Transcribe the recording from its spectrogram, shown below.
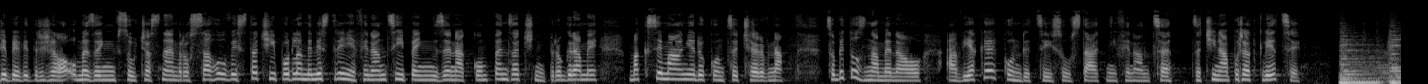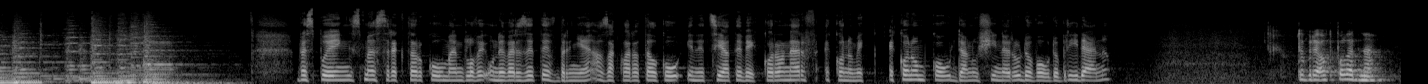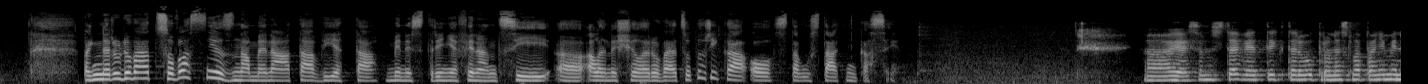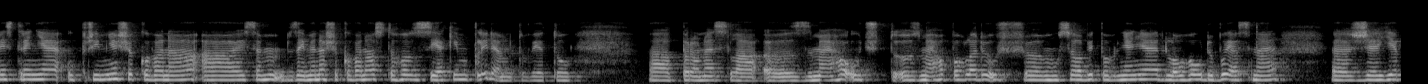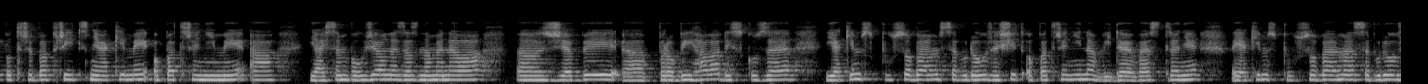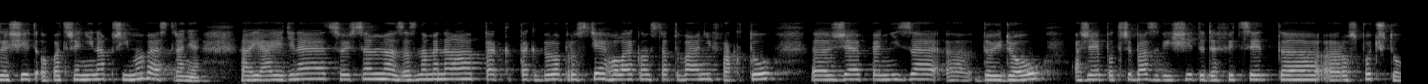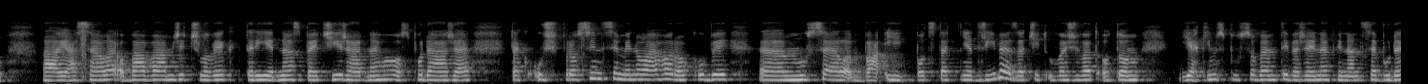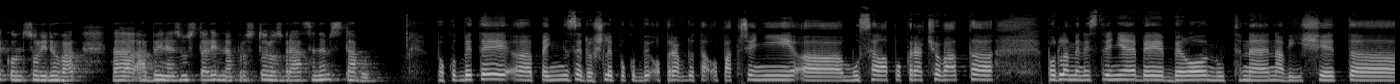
Kdyby vydržela omezení v současném rozsahu, vystačí podle ministrině financí peníze na kompenzační programy maximálně do konce června. Co by to znamenalo a v jaké kondici jsou státní finance? Začíná pořad k věci. Ve spojení jsme s rektorkou Mendlovy univerzity v Brně a zakladatelkou iniciativy Koronerv, ekonomkou Danuší Nerudovou. Dobrý den. Dobré odpoledne. Paní Nerudová, co vlastně znamená ta věta ministrině financí uh, Aleny Šilerové? Co to říká o stavu státní kasy? Já jsem z té věty, kterou pronesla paní ministrině, upřímně šokovaná a jsem zejména šokovaná z toho, s jakým klidem tu větu pronesla. Z mého, účtu, z mého pohledu už muselo být poměrně dlouhou dobu jasné, Eh, že je potřeba přijít s nějakými opatřeními a já jsem bohužel nezaznamenala, eh, že by eh, probíhala diskuze, jakým způsobem se budou řešit opatření na výdajové straně, jakým způsobem se budou řešit opatření na příjmové straně. Já jediné, co jsem zaznamenala, tak, tak bylo prostě holé konstatování faktu, že peníze dojdou a že je potřeba zvýšit deficit rozpočtu. Já se ale obávám, že člověk, který jedná s péčí řádného hospodáře, tak už v prosinci minulého roku by eh, musel, ba i podstatně dříve, začít uvažovat o tom, jakým způsobem ty veřejné finance bude konsolidovat, eh, aby nezůstaly v naprosto rozvráceném stavu. Pokud by ty eh, peníze došly, pokud by opravdu ta opatření eh, musela pokračovat, eh, podle ministrině by bylo nutné navýšit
